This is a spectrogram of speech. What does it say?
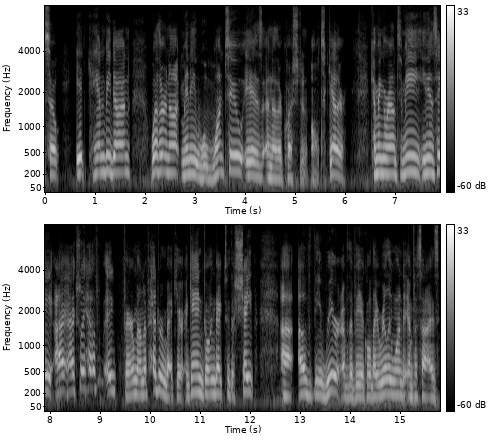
So it can be done. Whether or not many will want to is another question altogether. Coming around to me, you can see I actually have a fair amount of headroom back here. Again, going back to the shape uh, of the rear of the vehicle, they really wanted to emphasize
